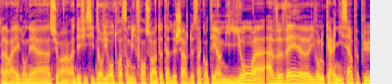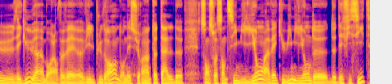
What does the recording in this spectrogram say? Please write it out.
Alors à Aigle, on est sur un, déficit d'environ 300 000 francs sur un total de charges de 51 millions. À, Vevey, euh, Lucarini, c'est un peu plus aigu. Hein. Bon, alors Vevey, euh, ville plus grande, on est sur un total de 166 millions avec 8 millions de, déficit.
